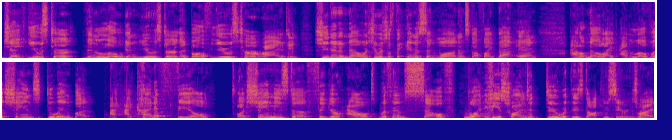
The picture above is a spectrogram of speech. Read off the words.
Jake used her, then Logan used her. They both used her, right? And she didn't know, and she was just the innocent one and stuff like that. And I don't know, like, I love what Shane's doing, but I, I kind of feel like Shane needs to figure out with himself what he's trying to do with these docu-series, right?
